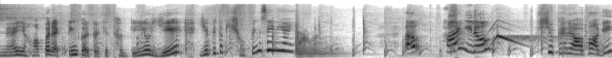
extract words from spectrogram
मैं यहाँ पर एक्टिंग कर करके थक गई और ये ये अभी तक शॉपिंग से ही नहीं आई। हाय नीलो। शुक्र है आप आ गई।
